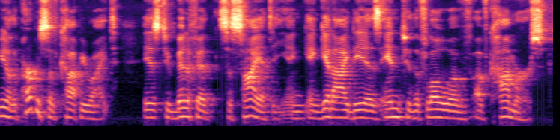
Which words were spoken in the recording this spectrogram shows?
you know the purpose of copyright is to benefit society and, and get ideas into the flow of, of commerce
